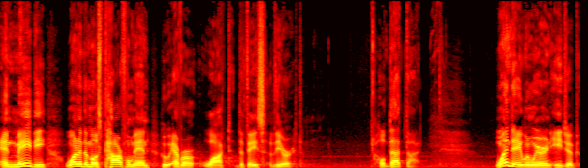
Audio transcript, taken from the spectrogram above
and maybe one of the most powerful men who ever walked the face of the earth. Hold that thought. One day when we were in Egypt,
